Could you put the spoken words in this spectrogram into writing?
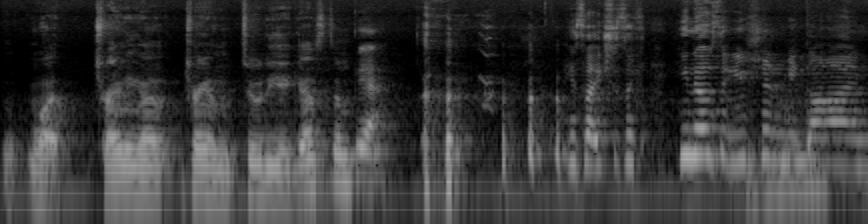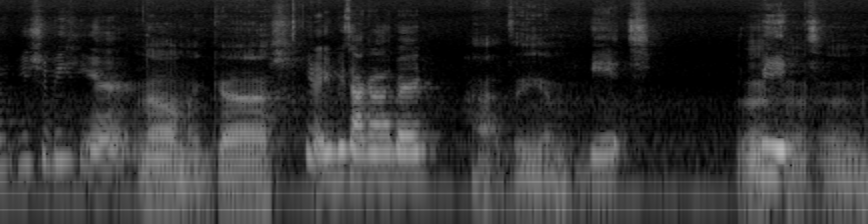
What training uh, training Tootie against him? Yeah. He's like, she's like, he knows that you shouldn't be gone. You should be here. Oh my gosh. You know, you'd be talking to the bird, Hot damn. bitch, Mm, bitch.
